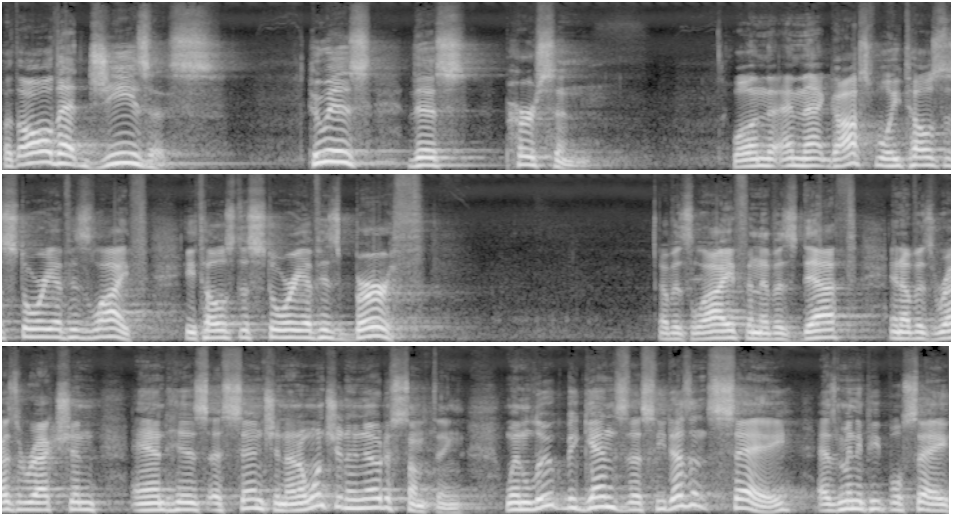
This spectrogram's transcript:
With all that Jesus. Who is this person? Well, in, the, in that Gospel, he tells the story of his life, he tells the story of his birth of his life and of his death and of his resurrection and his ascension. And I want you to notice something. When Luke begins this, he doesn't say, as many people say,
